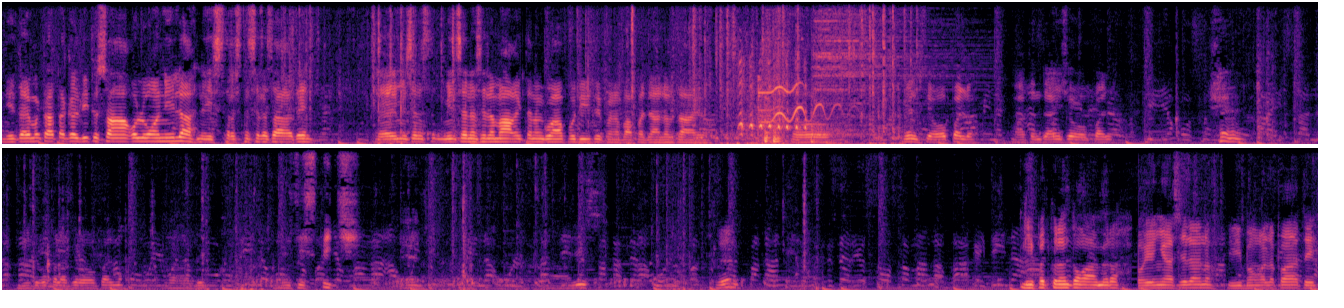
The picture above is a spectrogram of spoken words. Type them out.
hindi tayo magtatagal dito sa kulungan nila. Na-stress na sila sa atin. Dahil minsan, minsan na sila makakita ng gwapo dito, eh, pa napapadalaw tayo. So, yun, si Opal, oh. Matandaan si Opal. dito pa pala si Opal, no? Grabe. Ayan si Stitch. Ayan. Ayos. Ayan. Lipat ko lang tong camera. So, ayan nga sila, no? Ibang kalapate.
